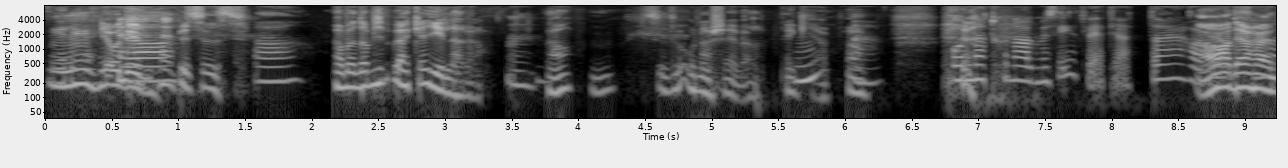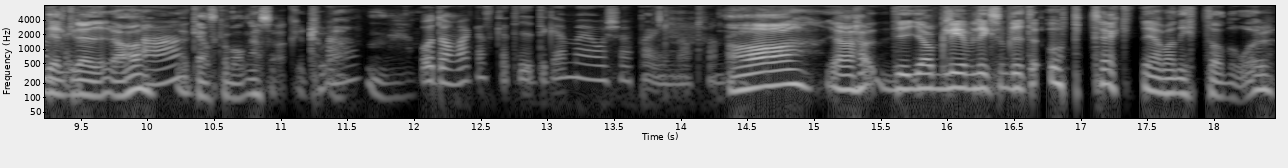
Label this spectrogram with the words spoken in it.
se Mm, det. jo, det ja. precis. Ja. Ja, men de verkar gilla det. Mm. Ja, mm. Så det ordnar sig väl, tänker Mm. jag. Ja. Och Nationalmuseet vet jag att där har ja där har jag en del någonting. grejer. Ja, Ja. Ganska många saker tror jag. Ja. Mm. Och de var ganska tidiga med att köpa in något från dig. Ja, jag, hade- jag blev liksom lite upptäckt när jag var 19 år.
